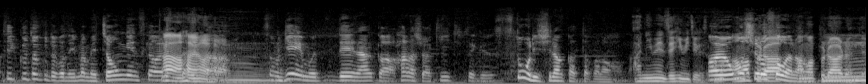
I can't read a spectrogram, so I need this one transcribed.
さ、TikTok とかで今めっちゃ音源使われてたりあはいはいはい。さうん。そのゲームでなんか話は聞いてたけど、ストーリー知らんかったから。アニメぜひ見てください。あれ面白そうやな。アマプラあるんで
